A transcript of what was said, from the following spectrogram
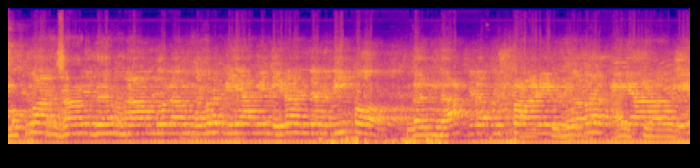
મુખવાસામ્બુલમ સમર્પયામિ નિરંજન દીપ ગંધાક્ષર પુષ્પાણી સમર્પયામિ.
